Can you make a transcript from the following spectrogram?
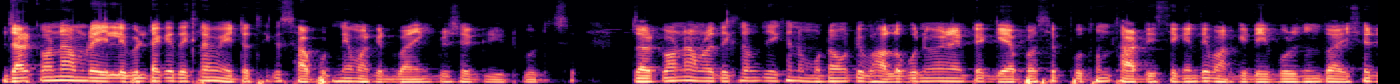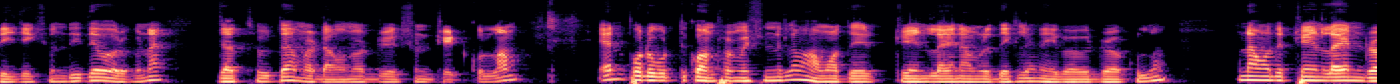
যার কারণে আমরা এই লেভেলটাকে দেখলাম এটা থেকে সাপোর্ট নিয়ে মার্কেট বাইং প্রেশার ক্রিয়েট করছে। যার কারণে আমরা দেখলাম যে এখানে মোটামুটি ভালো পরিমাণে একটা গ্যাপ আছে, প্রথম থার্টি সেকেন্ডে মার্কেট এই পর্যন্ত আইসা রিজেকশন দিতে পারবে না, যার থ্রুতে আমরা ডাউনওয়ার্ড ডিরেকশন ট্রেড করলাম। অ্যান্ড পরবর্তী কনফার্মেশন নিলাম, আমাদের ট্রেন লাইন আমরা দেখলেন, এইভাবে ড্র করলাম। মানে আমাদের ট্রেন লাইন ড্র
